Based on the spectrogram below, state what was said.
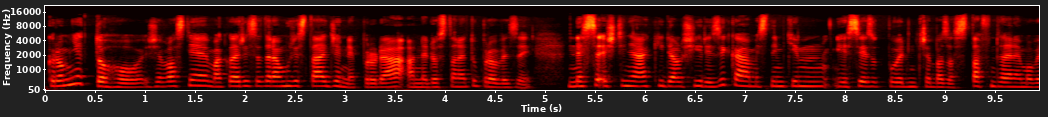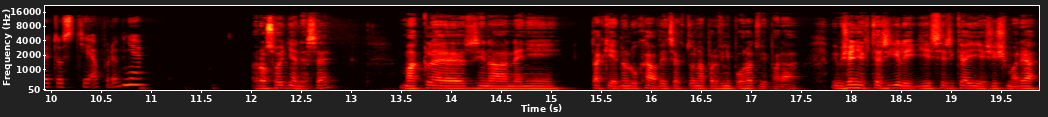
Kromě toho, že vlastně makléři se teda může stát, že neprodá a nedostane tu provizi, nese ještě nějaký další rizika, myslím tím, jestli je zodpovědný třeba za stav té nemovitosti a podobně? Rozhodně nese. Makléřina není tak jednoduchá věc, jak to na první pohled vypadá. Vím, že někteří lidi si říkají, Ježíš Maria,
